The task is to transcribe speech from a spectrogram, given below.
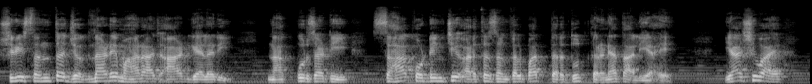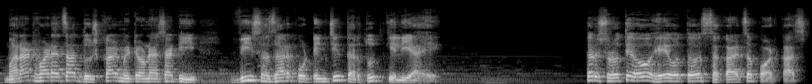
श्री संत जगनाडे महाराज आर्ट गॅलरी नागपूरसाठी सहा कोटींची अर्थसंकल्पात तरतूद करण्यात आली आहे. याशिवाय मराठवाड्याचा दुष्काळ मिटवण्यासाठी वीस हजार कोटींची तरतूद केली आहे. तर श्रोते हो हे होतं सकाळचं पॉडकास्ट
